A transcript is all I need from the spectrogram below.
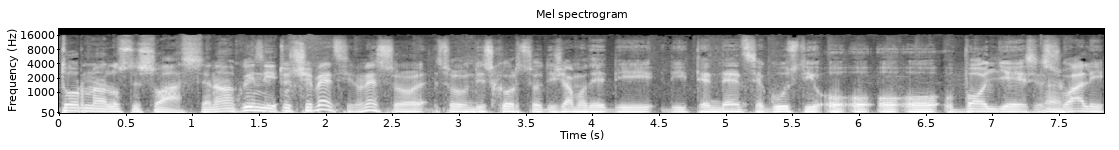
intorno allo stesso asse, no? Quindi Se tu ci pensi, non è solo, solo un discorso diciamo de- di, di tendenze, gusti o, o- o, o- voglie sessuali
